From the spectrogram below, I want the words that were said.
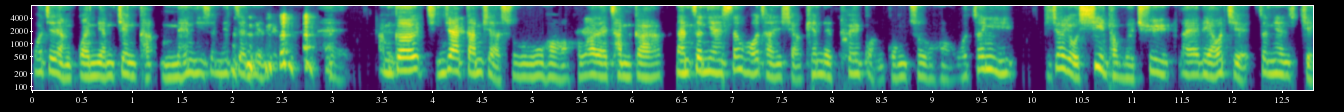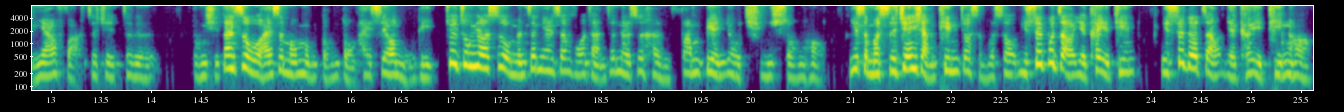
我这样观念健康，唔免你什么正念。毋过请假感谢师父哈，我来参加咱正念生活禅小编的推广工作哈。我终于比较有系统的去来了解正念减压法这些这个东西，但是我还是懵懵懂懂，还是要努力。最重要是我们正念生活禅真的是很方便又轻松哈。你什么时间想听就什么时候，你睡不着也可以听，你睡得着也可以听哈。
